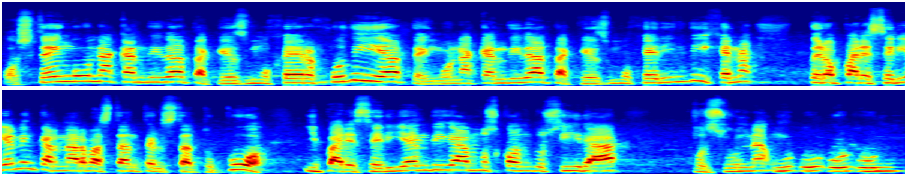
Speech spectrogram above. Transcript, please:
pues tengo una candidata que es mujer judía, tengo una candidata que es mujer indígena, pero parecerían encarnar bastante el statu quo y parecerían, digamos, conducir a pues una, un- un-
